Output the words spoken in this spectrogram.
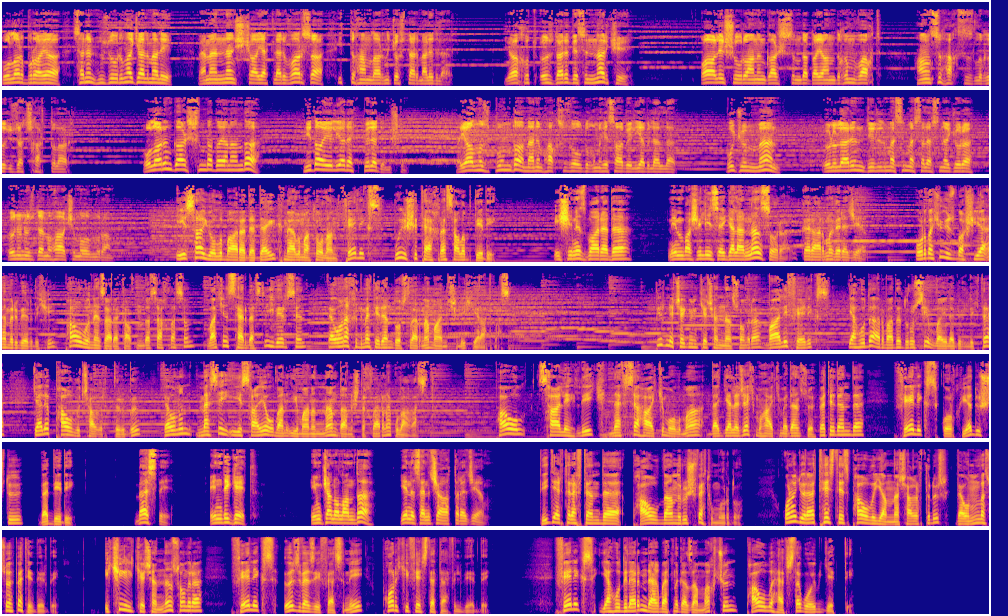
Onlar buraya, sənin hüzuruna gəlməli və məndən şikayətləri varsa, ittihamlarını göstərməlidirlər. Yaxud özləri desinlər ki, Ali Şuranın qarşısında dayandığım vaxt hansı haqsızlığı üzə çıxartdılar. Onların qarşısında dayananda nida eləyərək belə demişdim. Və yalnız bunda mənim haqsız olduğumu hesab eləyə bilərlər. Bugün mən ölülərin dirilməsi məsələsinə görə önünüzdə mühakimə olunuram. İsa yolu barədə dəqiq məlumatı olan Felix bu işi təxirə salıb dedi. İşiniz barədə minbaşı liseye gələndən sonra qərarımı verəcəyəm. Oradakı yüzbaşıya əmr verdi ki, Paulu nəzarət altında saxlasın, lakin sərbəstlik versin və ona xidmət edən dostlarına maniçilik yaratmasın. Bir neçə gün keçəndən sonra vali Felix, Yahuda arvadı Drusilla ilə birlikdə gəlib Paulu çağırtdırdı və onun Məsih İsa'ya olan imanından danışdıqlarına qulaq asdı. Paul salihlik, nəfsə hakim olma və gələcək mühakimədən söhbət edəndə Felix qorxuya düşdü və dedi, Bəsdir, indi get, imkan olanda yenə səni çağıtdıracaq. Digər tərəfdən də Pauldan rüşvət umurdu. Ona görə tez-tez Paulu yanına çağırtırır və onunla söhbət edirdi. İki il keçəndən sonra Felix öz vəzifəsini Porkifestə təhvil verdi. Felix Yahudilərin rəğbətini qazanmaq üçün Paulu həbsdə qoyub getdi.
